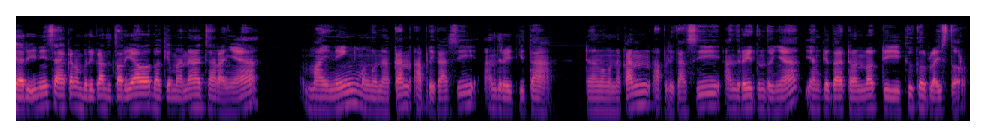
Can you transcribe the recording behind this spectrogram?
Hari ini saya akan memberikan tutorial bagaimana caranya mining menggunakan aplikasi Android kita. Dengan menggunakan aplikasi Android tentunya yang kita download di Google Play Store.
